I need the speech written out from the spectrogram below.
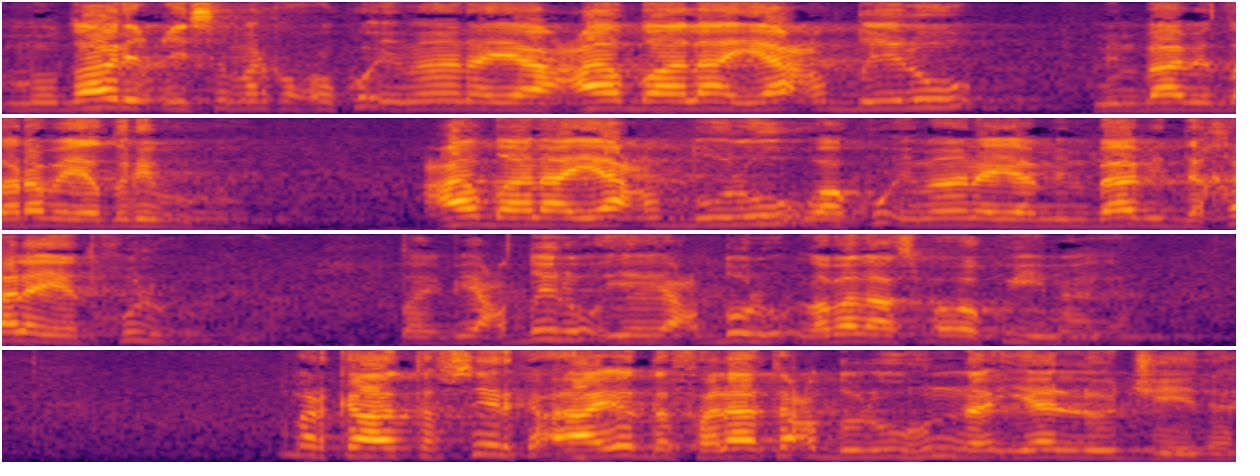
mudaariciisa marka wuxuu ku imaanayaa cadala yacdilu min baabi daraba yadribu. Cadala yacdulu waa ku imaanayaa min baabi dakala yadkulu ayb yacdilu iyo yacdulu labadaasba waa ku yimaadaan marka tafsiirka aayadda falaa tacduluuhuna yaa loo jeedaa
